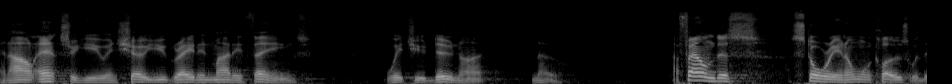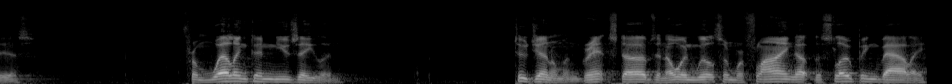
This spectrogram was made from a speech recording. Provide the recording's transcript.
and I'll answer you and show you great and mighty things which you do not know. I found this story, and I want to close with this. From Wellington, New Zealand. Two gentlemen, Grant Stubbs and Owen Wilson, were flying up the sloping valley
